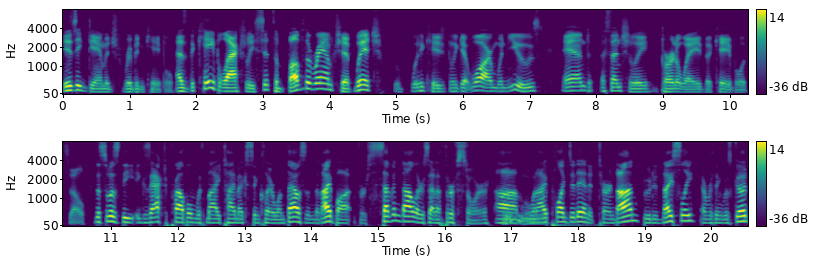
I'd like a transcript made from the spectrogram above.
is a damaged ribbon cable, as the cable actually sits above the RAM chip, which would occasionally get warm when used and essentially burn away the cable itself. this was the exact problem with my timex sinclair 1000 that i bought for $7 at a thrift store. Um, when i plugged it in it turned on booted nicely everything was good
